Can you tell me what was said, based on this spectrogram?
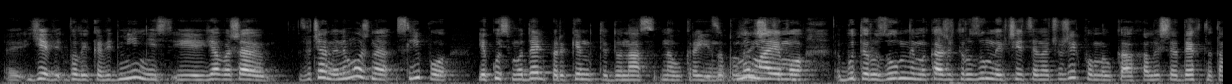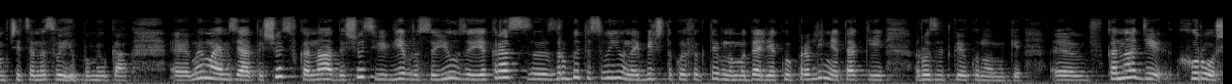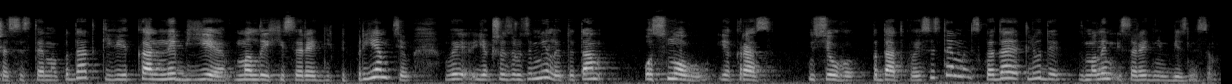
Е, Є велика відмінність, і я вважаю, звичайно, не можна сліпо якусь модель перекинути до нас на Україну. Ми маємо бути розумними. Кажуть, розумний вчиться на чужих помилках, а лише дехто там вчиться на своїх помилках. Е, Ми маємо взяти щось в Канаді, щось в Євросоюзу, і якраз е, зробити свою найбільш таку ефективну модель як управління, так і розвитку економіки. Е, В Канаді хороша система податків, яка не б'є малих і середніх підприємців. Ви, якщо зрозуміли, то там основу якраз усього податкової системи складають люди з малим і середнім бізнесом.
